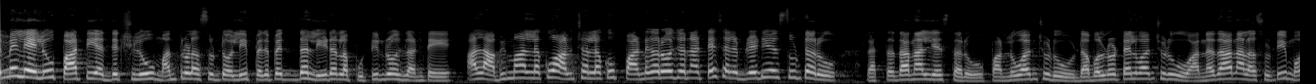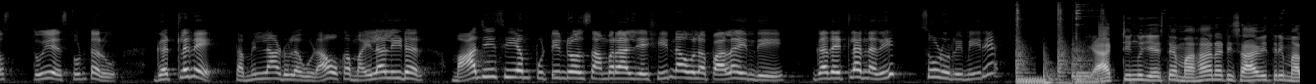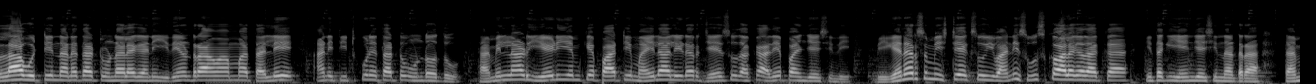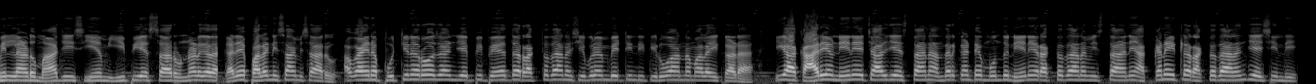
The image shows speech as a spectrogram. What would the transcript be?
ఎమ్మెల్యేలు పార్టీ అధ్యక్షులు మంత్రుల సుంటోలి పెద్ద పెద్ద లీడర్ల పుట్టినరోజులు అంటే వాళ్ళ అభిమానులకు అనుచరులకు పండుగ రోజు అన్నట్టే సెలబ్రేట్ చేస్తుంటారు. రక్తదానాలు చేస్తారు పండ్లు వంచుడు డబుల్ రొట్టెలు వంచుడు అన్నదానాలు అసుంటి మస్తు చేస్తుంటారు. గట్లనే తమిళనాడులో కూడా ఒక మహిళా లీడర్ మాజీ సీఎం పుట్టినరోజు సంబరాలు చేసి నవ్వుల పాలైంది. గదెట్లన్నది? చూడుర్రి మీరే. యాక్టింగ్ చేస్తే మహానటి సావిత్రి మళ్ళా పుట్టింది అనేటట్టు ఉండాలే గాని ఇదేం డ్రామా అమ్మ తల్లి అని తిట్టుకునేటట్టు ఉండొద్దు. తమిళనాడు ఏడీఎంకే పార్టీ మహిళా లీడర్ జయసుదక్క అదే పని చేసింది. బిగినర్స్ మిస్టేక్స్ ఇవన్నీ చూసుకోవాలి కదా అక్క. ఇంతకి ఏం చేసిందంటారా? తమిళనాడు మాజీ సీఎం ఈపీఎస్ సార్ ఉన్నాడు కదా. అదే పళనిసామి సారు. ఒక ఆయన పుట్టినరోజు అని చెప్పి పెద్ద రక్తదాన శిబిరం పెట్టింది తిరువన్నమలై కాడ. ఇక ఆ కార్యం నేనే చాలు చేస్తా అని అందరికంటే ముందు నేనే రక్తదానం ఇస్తా అని అక్కనే ఇట్లా రక్తదానం చేసింది.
